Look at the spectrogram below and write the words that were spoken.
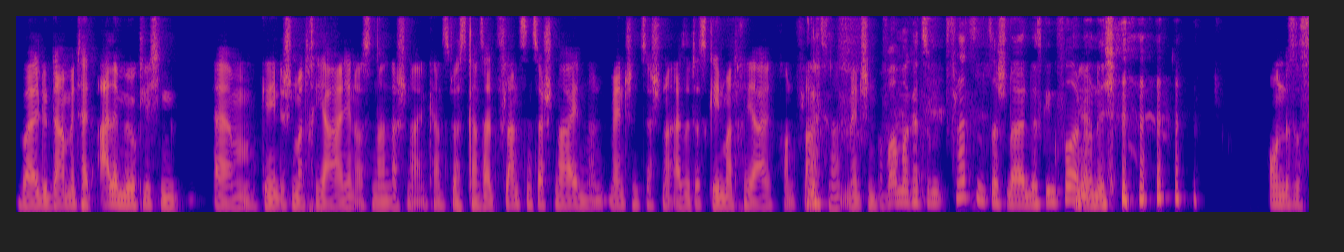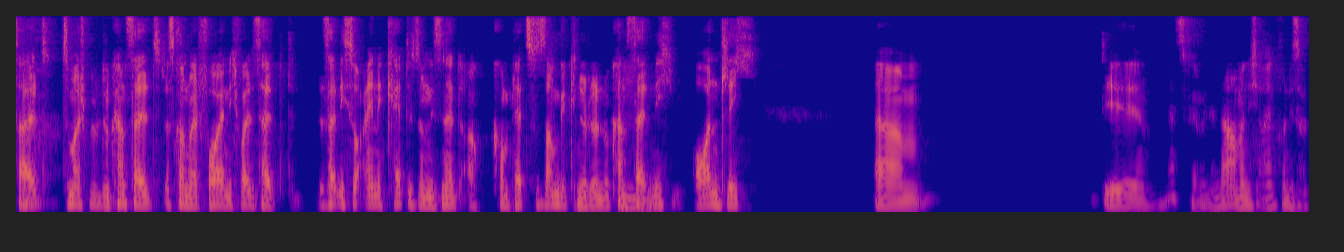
Weil du damit halt alle möglichen ähm, genetischen Materialien auseinanderschneiden kannst. Du hast, kannst halt Pflanzen zerschneiden und Menschen zerschneiden, also das Genmaterial von Pflanzen und Menschen. Auf einmal kannst du Pflanzen zerschneiden, das ging vorher ja. noch nicht. und es ist halt, zum Beispiel, du kannst halt, das konnten wir halt vorher nicht, weil es halt, das ist halt nicht so eine Kette, sondern die sind halt auch komplett zusammengeknüttelt und du kannst halt mhm. halt nicht ordentlich ähm, die, jetzt fällt mir der Name nicht ein, von dieser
